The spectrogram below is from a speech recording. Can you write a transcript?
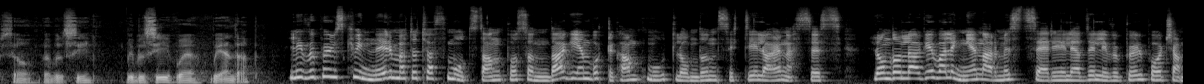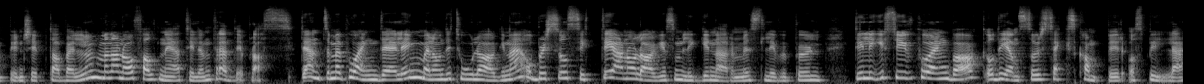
so we will see. We will see where we end up. Liverpools kvinner møtte tøff motstand på søndag i en bortekamp mot London City Lionesses. London-laget var lenge nærmest serieleder Liverpool på championship-tabellen, men har nå falt ned til en tredjeplass. Det endte med poengdeling mellom de to lagene, og Bristol City er nå laget som ligger nærmest Liverpool. De ligger syv poeng bak, og det gjenstår seks kamper å spille.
